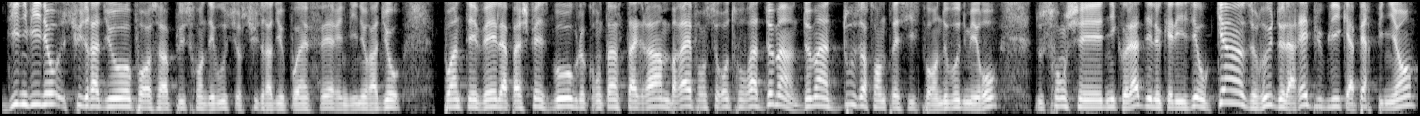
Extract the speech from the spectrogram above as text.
d'Invino Sud Radio. Pour en savoir plus, rendez-vous sur sudradio.fr, invinoradio.tv, la page Facebook, le compte Instagram. Bref, on se retrouvera demain, demain à 12h30 précise pour un nouveau numéro. Nous serons chez Nicolas, délocalisé au 15 rue rue de la République à Perpignan.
